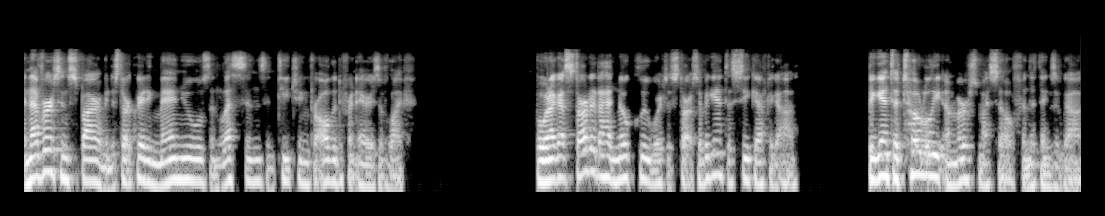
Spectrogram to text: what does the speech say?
And that verse inspired me to start creating manuals and lessons and teaching for all the different areas of life. But when I got started, I had no clue where to start. So I began to seek after God, began to totally immerse myself in the things of God.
